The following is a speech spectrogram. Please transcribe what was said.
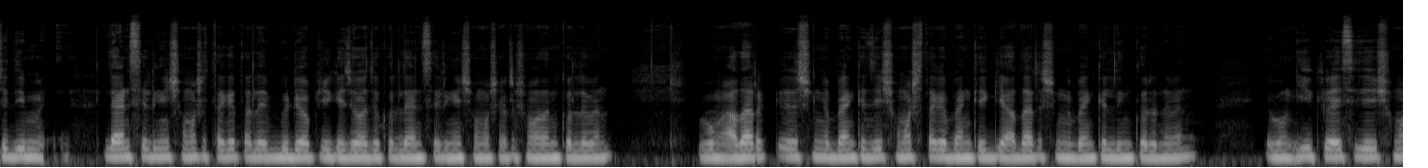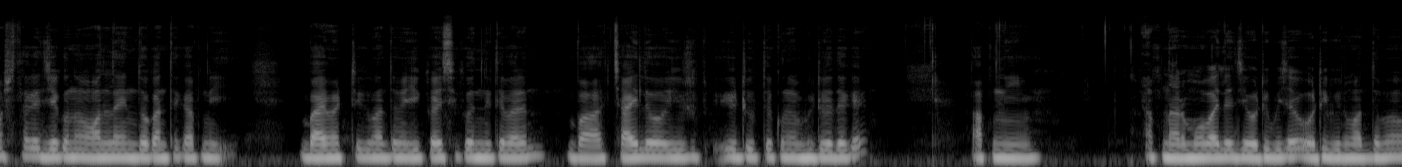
যদি ল্যান্ড সেটিংয়ের সমস্যা থাকে, তাহলে বিডিও অফিসকে যোগাযোগ করে ল্যান্ড সেটিংয়ের সমস্যাটা সমাধান করে নেবেন এবং আধারের সঙ্গে ব্যাঙ্কে যে সমস্যা থাকে ব্যাঙ্কে গিয়ে আধারের সঙ্গে ব্যাঙ্কে লিঙ্ক করে দেবেন এবং ইউকেআইসি যে সমস্যা থাকে, যে কোনো অনলাইন দোকান থেকে আপনি বায়োমেট্রিকের মাধ্যমে ইউকেআইসি করে নিতে পারেন বা চাইলেও ইউটিউবতে কোনো ভিডিও দেখে আপনি আপনার মোবাইলে যে ওটিপি যাবে ওটিপির মাধ্যমেও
